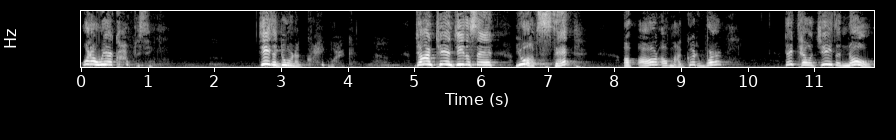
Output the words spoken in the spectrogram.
What are we accomplishing? Jesus doing a great work. John 10, Jesus said, You upset of all of my good work? They tell Jesus, No,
